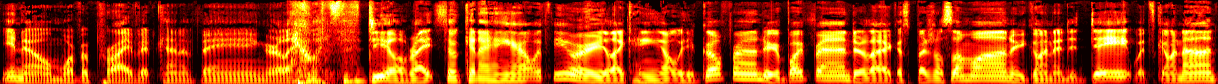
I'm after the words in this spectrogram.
you know, more of a private kind of thing or like what's the deal, right? So can I hang out with you or are you like hanging out with your girlfriend or your boyfriend or like a special someone? Are you going on a date? What's going on?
